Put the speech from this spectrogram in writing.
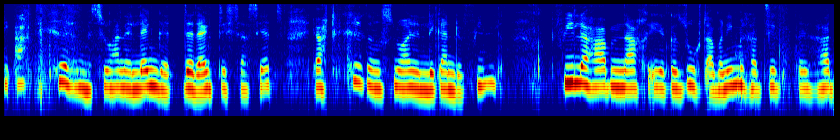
Die achte Kriegerin ist nur eine Länge. Der denkt sich das jetzt. Die achte Kriegerin ist nur eine Legende. Viel, viele haben nach ihr gesucht, aber niemand hat, sie, hat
